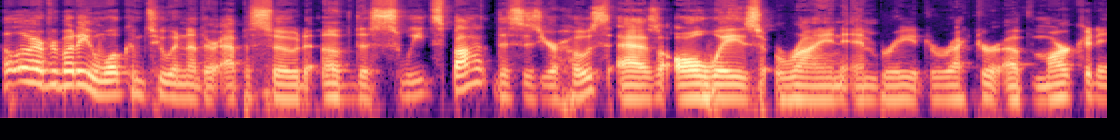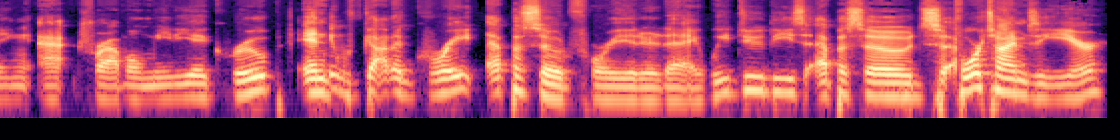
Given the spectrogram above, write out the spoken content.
Hello, everybody, and welcome to another episode of The Sweet Spot. This is your host, as always, Ryan Embry, Director of Marketing at Travel Media Group. And we've got a great episode for you today. We do these episodes four times a year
